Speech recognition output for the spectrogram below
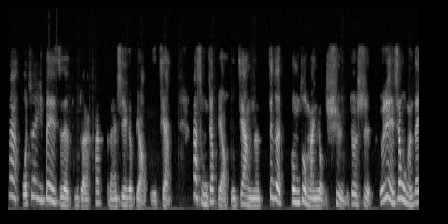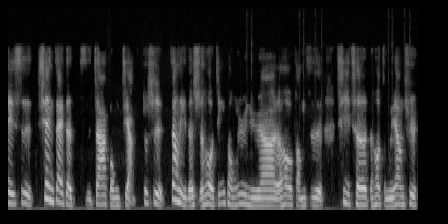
那我这一辈子的读者，他本来是一个裱糊匠。那什么叫裱糊匠呢？这个工作蛮有趣的，就是有点像我们类似现在的纸扎工匠，就是葬礼的时候金童玉女啊，然后房子、汽车，然后怎么样去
